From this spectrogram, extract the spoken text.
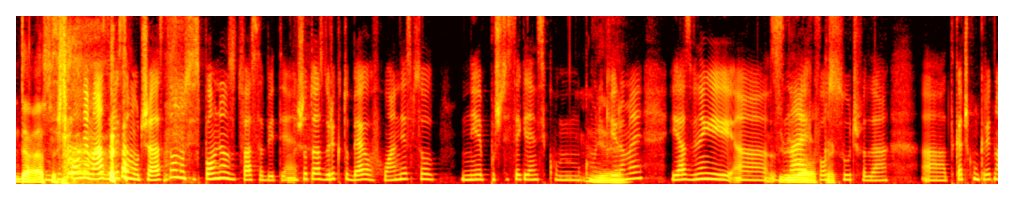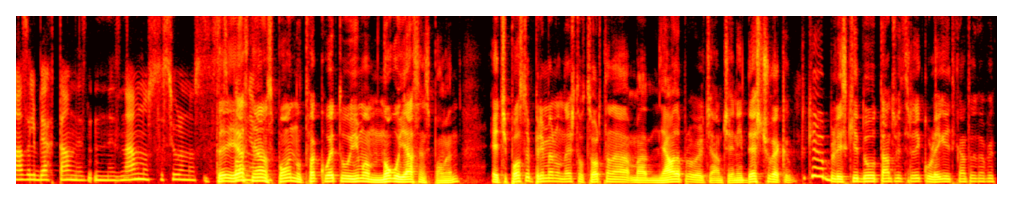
Да, аз не също. си спомням аз дали съм участвал, но си спомням за това събитие. Защото аз дори като бях в Холандия, смисъл, ние почти всеки ден си ком- комуникираме yeah. и аз винаги а, знаех какво как. се случва, да. А, така че конкретно аз дали бях там, не, не знам, но със сигурност. Те, и аз нямам спомен, но това, което има много ясен спомен, е, че после, примерно, нещо от сорта на, ма няма да провеличавам, че едни 10 човека, такива близки до танцови среди колеги и така нататък.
